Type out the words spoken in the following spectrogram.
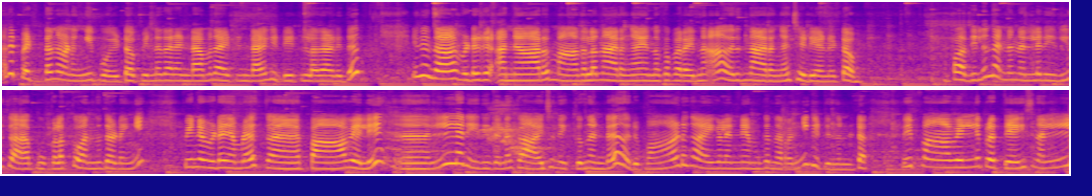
അത് പെട്ടെന്ന് ഉണങ്ങിപ്പോയിട്ടോ. പിന്നെ അത് രണ്ടാമതായിട്ട് ഉണ്ടായി കിട്ടിയിട്ടുള്ളതാണിത്. ഇതാ ഇവിടെ ഒരു അനാറ് മാതള നാരങ്ങ എന്നൊക്കെ പറയുന്ന ആ ഒരു നാരങ്ങ ചെടിയാണ് കേട്ടോ. അപ്പോൾ അതിലും തന്നെ നല്ല രീതിയിൽ പൂക്കളൊക്കെ വന്നു തുടങ്ങി. പിന്നെ ഇവിടെ നമ്മുടെ പാവൽ നല്ല രീതിയിൽ തന്നെ കായ്ച്ച് നിൽക്കുന്നുണ്ട്. ഒരുപാട് കായ്കൾ തന്നെ നമുക്ക് നിറഞ്ഞു കിട്ടുന്നുണ്ട് കേട്ടോ. അപ്പോൾ ഈ പാവലിന് പ്രത്യേകിച്ച് നല്ല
